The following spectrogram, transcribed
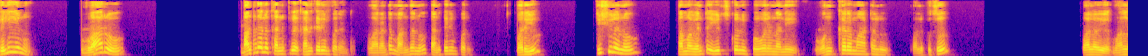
తెలియను. వారు మందను కనికరింపరంట. వారంట మందను కనకరింపరు. మరియు శిష్యులను తమ వెంట ఈడ్చుకొని పోవాలనని వంకర మాటలు పలుకుచు వాళ్ళ వాళ్ళ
